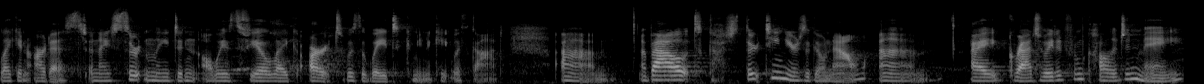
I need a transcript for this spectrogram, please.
like an artist, and I certainly didn't always feel like art was a way to communicate with God. Um, about, gosh, 13 years ago now, um, I graduated from college in May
